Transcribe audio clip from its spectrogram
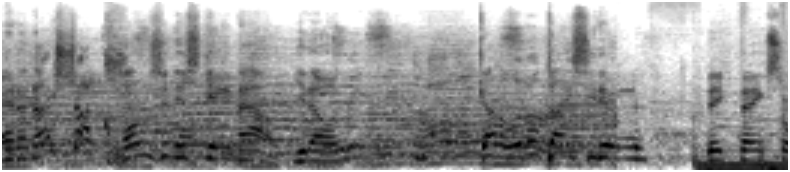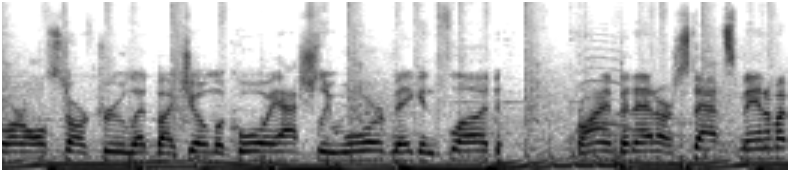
And a nice shot closing this game out. You know, got a little dicey there. Big thanks to our all-star crew led by Joe McCoy, Ashley Ward, Megan Flood, Brian Bennett, our stats man.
